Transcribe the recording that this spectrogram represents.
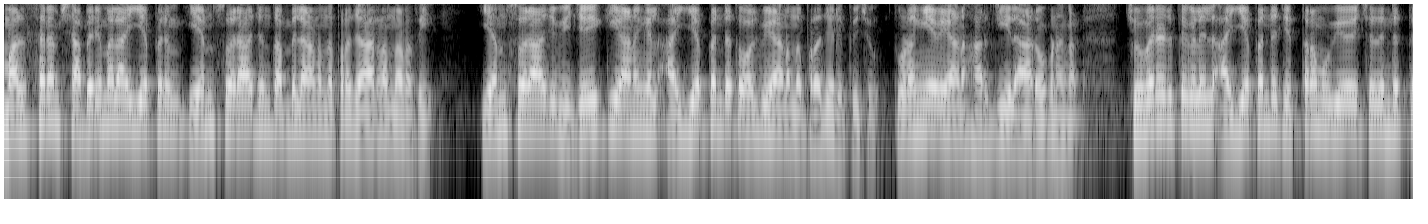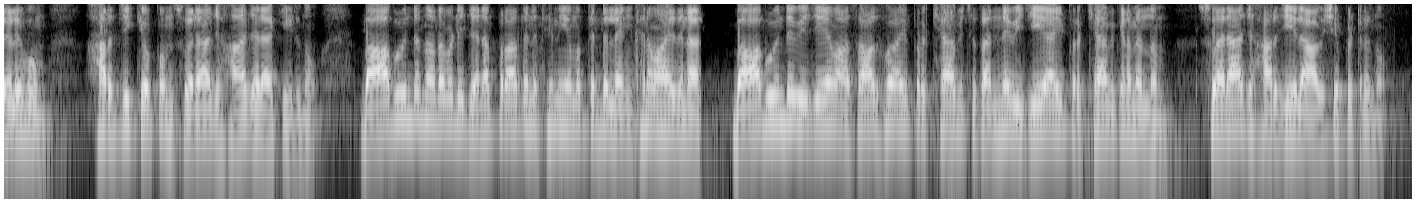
മത്സരം ശബരിമല അയ്യപ്പനും എം സ്വരാജും തമ്മിലാണെന്ന് പ്രചാരണം നടത്തി. എം സ്വരാജ് വിജയിക്കുകയാണെങ്കിൽ അയ്യപ്പന്റെ തോൽവിയാണെന്ന് പ്രചരിപ്പിച്ചു. തുടങ്ങിയവയാണ് ഹർജിയിലെ ആരോപണങ്ങൾ. ചുവരെഴുത്തുകളിൽ അയ്യപ്പന്റെ ചിത്രം ഉപയോഗിച്ചതിന്റെ തെളിവും ഹർജിക്കൊപ്പം സ്വരാജ് ഹാജരാക്കിയിരുന്നു. ബാബുവിന്റെ നടപടി ജനപ്രാതിനിധ്യ നിയമത്തിന്റെ ലംഘനമായതിനാൽ ബാബുവിന്റെ വിജയം അസാധുവായി പ്രഖ്യാപിച്ച് തന്നെ വിജയായി പ്രഖ്യാപിക്കണമെന്നും സ്വരാജ് ഹർജിയിൽ ആവശ്യപ്പെട്ടിരുന്നു.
